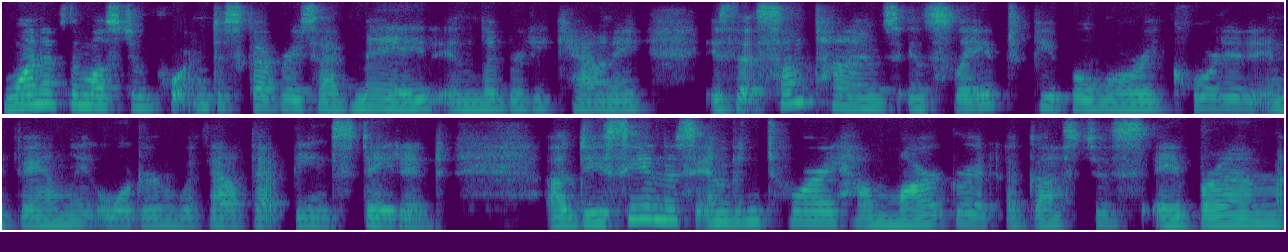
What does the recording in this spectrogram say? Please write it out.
One of the most important discoveries I've made in Liberty County is that sometimes enslaved people were recorded in family order without that being stated. Uh, do you see in this inventory how Margaret, Augustus, Abram,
